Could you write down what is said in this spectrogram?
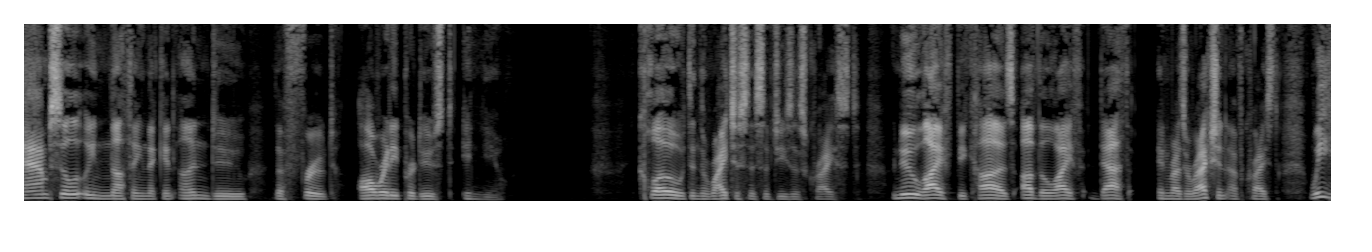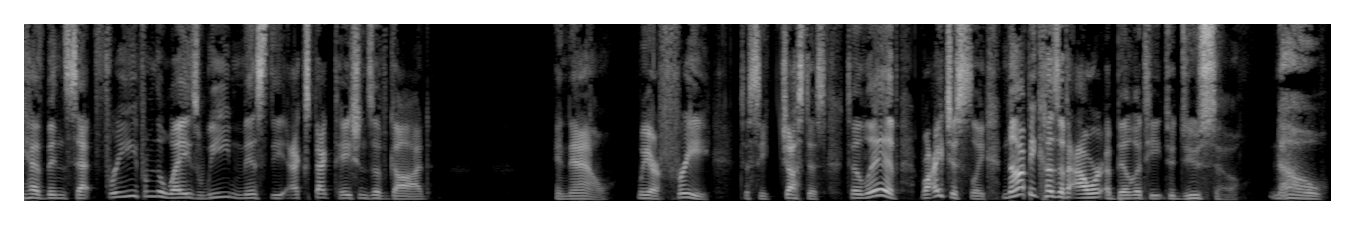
absolutely nothing that can undo the fruit already produced in you. Clothed in the righteousness of Jesus Christ, new life because of the life, death, and resurrection of Christ, we have been set free from the ways we miss the expectations of God. And now we are free to seek justice, to live righteously, not because of our ability to do so. No,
